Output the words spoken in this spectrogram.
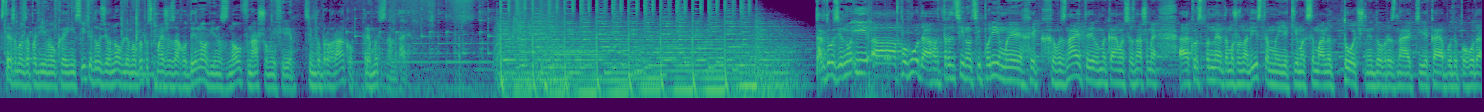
Стежимо за подіями в Україні і світі. Друзі, оновлюємо випуск майже за годину. Він знов в нашому ефірі. Всім доброго ранку. Прямуйте з нами далі. Так, друзі, ну і а, погода традиційно в цій порі. Ми, як ви знаєте, вмикаємося з нашими а, кореспондентами, журналістами, які максимально точно і добре знають, яка буде погода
